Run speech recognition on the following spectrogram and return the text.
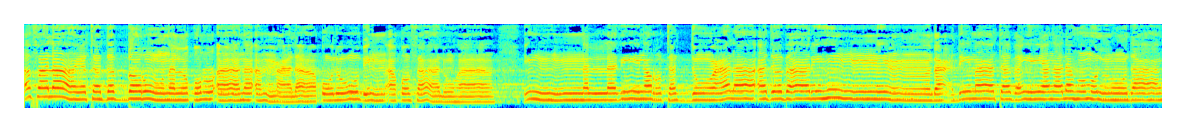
أفلا يتدبرون القرآن أم على قلوب أقفالها إن الذين ارتدوا على أدبارهم من بعد ما تبين لهم الهدى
